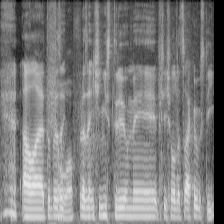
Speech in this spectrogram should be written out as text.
ale to prezen, prezenční studium mi přišlo docela jako ústý.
